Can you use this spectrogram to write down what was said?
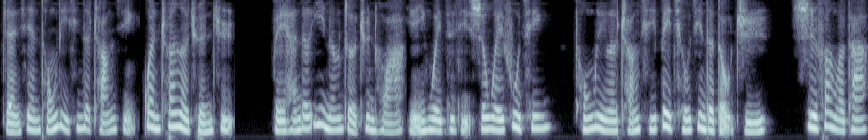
展现同理心的场景贯穿了全剧。北韩的异能者俊华也因为自己身为父亲，同理了长期被囚禁的斗直，释放了他，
